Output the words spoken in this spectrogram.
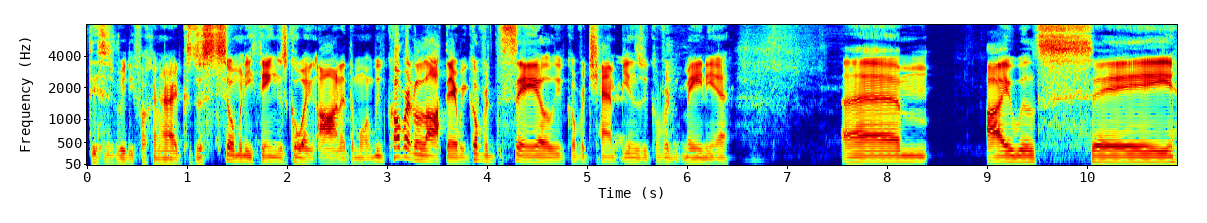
this is really fucking hard because there's so many things going on at the moment. We've covered a lot there. We covered the sale. We've covered champions. We covered mania. Um, I will say.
